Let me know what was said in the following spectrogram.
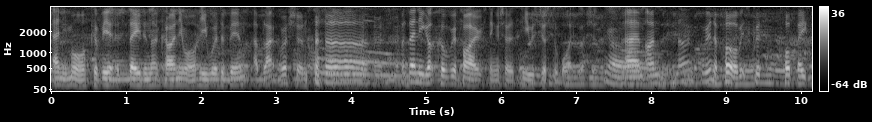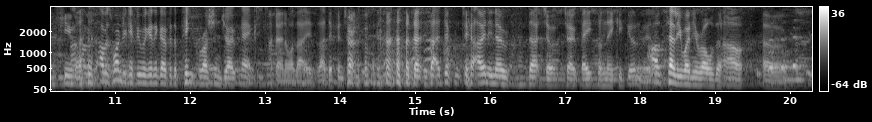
anymore, Kvyat had stayed in that car anymore, he would have been a black Russian. but then he got covered with fire extinguishers. He was just a white Russian. Um, I'm, no, we're in a pub. It's good pub-based humour. I was, I was wondering if you were going to go for the pink Russian joke next. I don't know what that is. Is that a different joke? Is that a different joke? I only know that joke, joke based on Naked Gun. Really. I'll tell you when you're older. Oh, oh.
